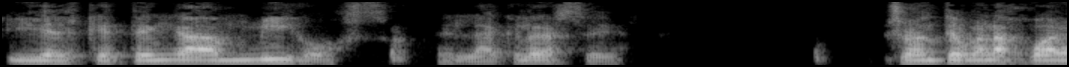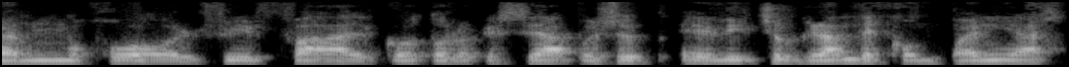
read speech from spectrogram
y el que tenga amigos en la clase solamente van a jugar al mismo juego, el FIFA, el Coto, lo que sea. Por eso he dicho grandes compañías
